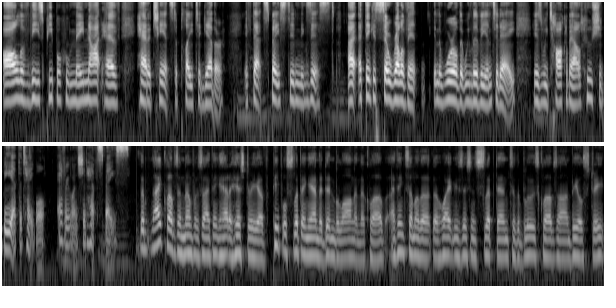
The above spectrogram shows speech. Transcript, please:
all of these people who may not have had a chance to play together if that space didn't exist. I, I, think it's so relevant in the world that we live in today as we talk about who should be at the table. Everyone should have space. The nightclubs in Memphis, I think, had a history of people slipping in that didn't belong in the club. I think some of the, the white musicians slipped into the blues clubs on Beale Street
